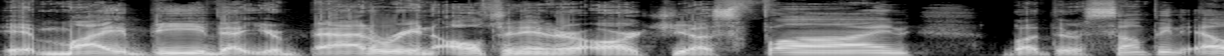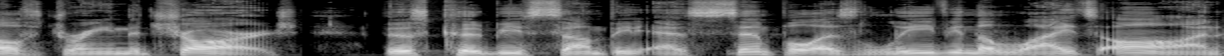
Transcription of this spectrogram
It might be that your battery and alternator are just fine, but there's something else draining the charge. This could be something as simple as leaving the lights on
